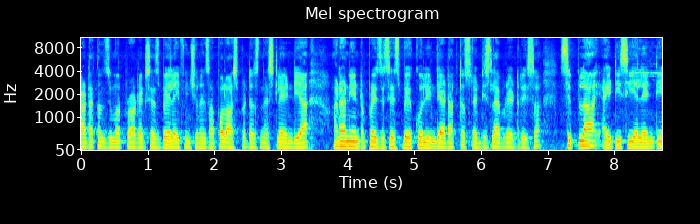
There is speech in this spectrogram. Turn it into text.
Tata Consumer Products, S B I Life Insurance, Apollo Hospitals, Nestle India, Adani Enterprises, S B I Coal India doctors Reddy's Laboratories, Cipla, I T C, L N T,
